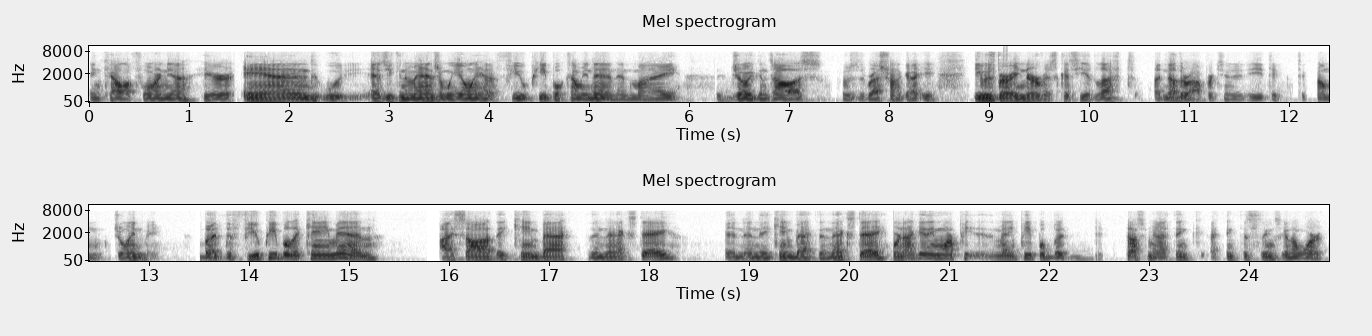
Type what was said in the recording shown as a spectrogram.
in California here, and we, as you can imagine, we only had a few people coming in. And my Joey Gonzalez, who's the restaurant guy, he he was very nervous because he had left another opportunity to to come join me. But the few people that came in, I saw they came back the next day and then they came back the next day. We're not getting more pe- many people, but trust me, I think I think this thing's going to work.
